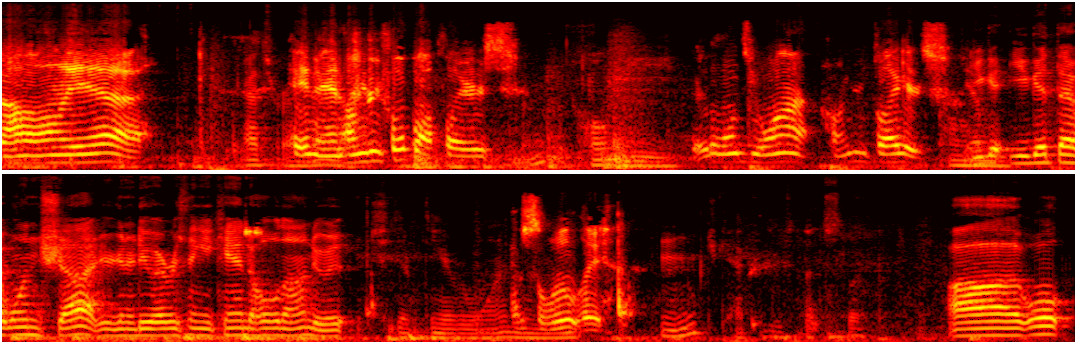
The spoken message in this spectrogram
Oh yeah, that's right. hey man, hungry football players. Homie. They're the ones you want. Hungry players. You get you get that one shot, you're gonna do everything you can to hold on to it. She's everything you ever wanted. Absolutely. hmm Did you capture your slip? Uh, well,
